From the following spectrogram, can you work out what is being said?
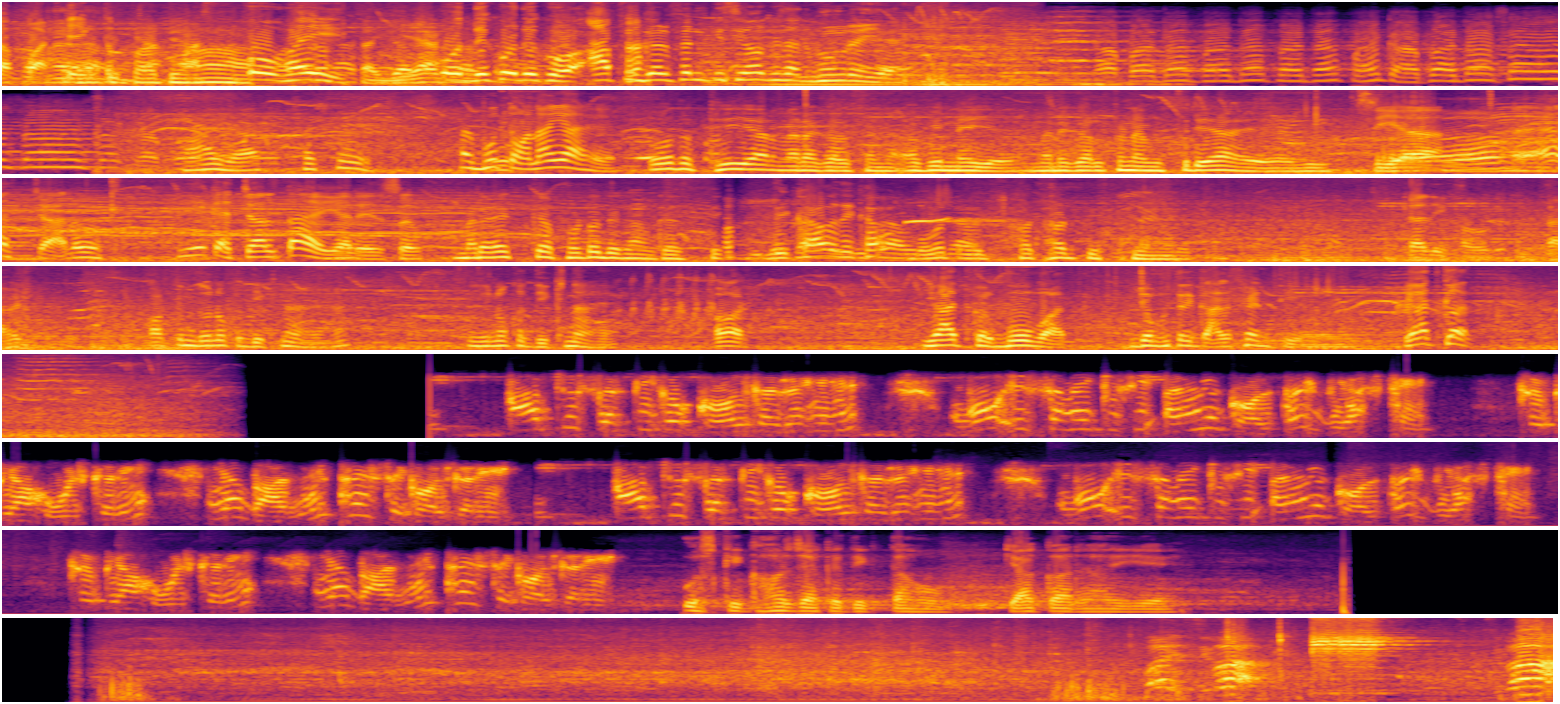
पूरा पार्टी एकदम पार्टी हाँ। ओ भाई ओ देखो देखो आपकी गर्लफ्रेंड किसी और के साथ घूम रही है। हाँ यार सच में। अरे वो तो अनाया है। वो तो थी यार मेरा गर्लफ्रेंड अभी नहीं है। मेरी गर्लफ्रेंड अभी श्रेया है अभी। सिया चलो। ठीक है चलता है यार ये सब? मेरा एक का फ़ोटो दिखाऊँ कैसे दिखाओ दिखाओ। बहुत हॉट हॉट पीस थी मेरे को क्या दिखाओगे? और तुम दोनों को दिखना है हाँ? तुम दोनों को दिखना है। और याद कर वो बात। जो वो तेरी गर्लफ्रेंड थी। याद कर। आप जिस व्यक्ति को कॉल कर रहे हैं वो इस समय किसी अन्य कॉल पर व्यस्त हैं। कृपया होल्ड करें या बाद में फिर से कॉल करें। आप जिस व्यक्ति को कॉल कर रहे हैं वो इस समय किसी अन्य कॉल पर व्यस्त हैं। कृपया होल्ड करें या बाद में फिर से कॉल करें। उसके घर जाके देखता हूँ क्या कर रहा है ये। ओए शिवा शिवा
